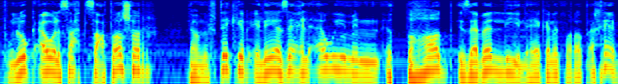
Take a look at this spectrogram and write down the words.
في ملوك أول إصحاح 19 لو نفتكر إيليا زعل قوي من اضطهاد إيزابيل ليه اللي هي كانت مرات أخاب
